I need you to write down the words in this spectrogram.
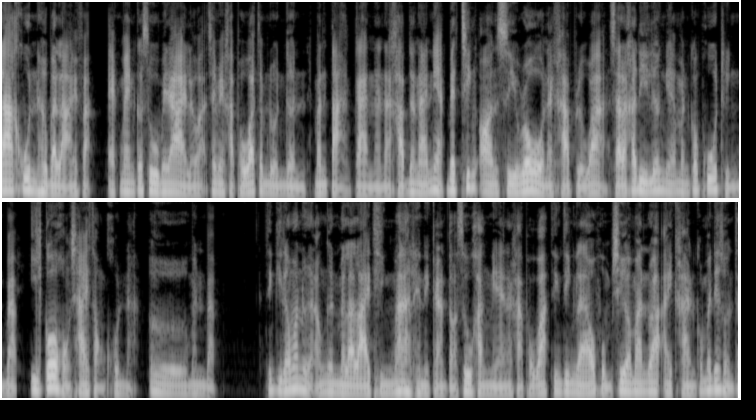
ลากหุ้น Herbalife อะแอคแมนก็สู้ไม่ได้แล้วอะใช่ไหมครับ เพราะว่าจำนวนเงินมันต่างกันนะครับ ดังนั้นเนี่ย Betting on Zero นะครับ หรือว่าสารคดีเรื่องนี้มันก็พูดถึงแบบอีโก้ของชายสองคนอะเออ มันแบบ จริงๆแล้วมันเหนื่อยเอาเงินมาละลายทิ้งมากเลยในการต่อสู้ครั้งนี้นะครับเพราะว่าจริง ๆ แล้วผมเชื่อมั่นว่าไอคานก็ไม่ได้สนใจ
